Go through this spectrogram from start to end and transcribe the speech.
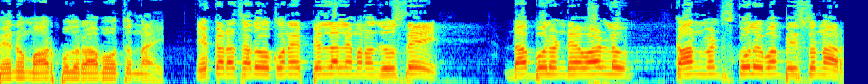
పెను మార్పులు రాబోతున్నాయి. ఇక్కడ చదువుకునే పిల్లల్ని మనం చూస్తే డబ్బులుండే వాళ్ళు కాన్వెంట్ స్కూల్కు పంపిస్తున్నారు.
